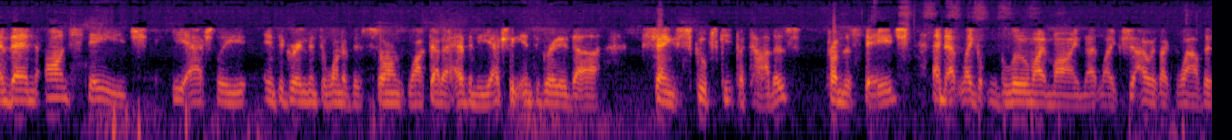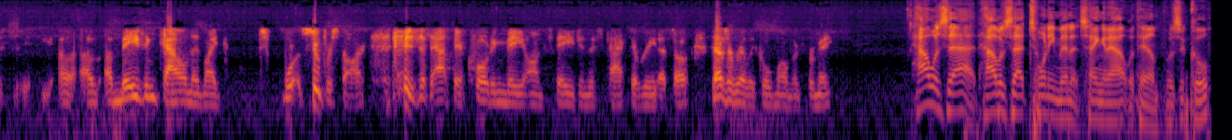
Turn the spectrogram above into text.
and then on stage he actually integrated into one of his songs, "Locked Out of Heaven." He actually integrated uh, saying "Scoops keep patatas" from the stage, and that like blew my mind. That like I was like, wow, this uh, amazing talent and like superstar is just out there quoting me on stage in this packed arena. So that was a really cool moment for me. How was that? How was that 20 minutes hanging out with him? Was it cool?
